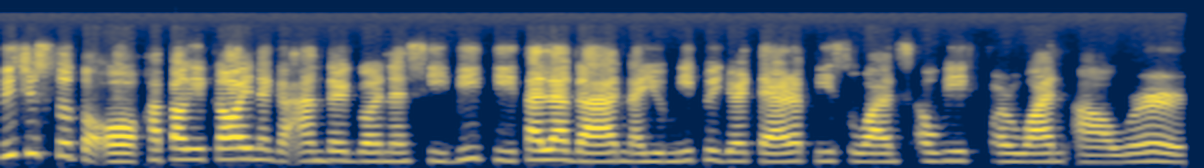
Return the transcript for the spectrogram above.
Which is totoo, kapag ikaw ay nag-undergo ng CBT, talaga na you meet with your therapist once a week for one hour.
